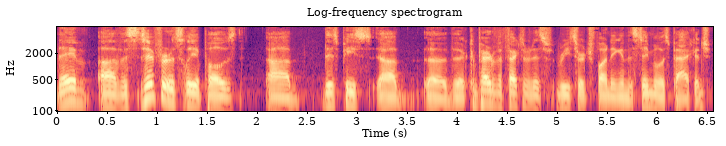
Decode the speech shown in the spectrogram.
They've uh, vociferously opposed uh, this piece, uh, the comparative effectiveness research funding in the stimulus package,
